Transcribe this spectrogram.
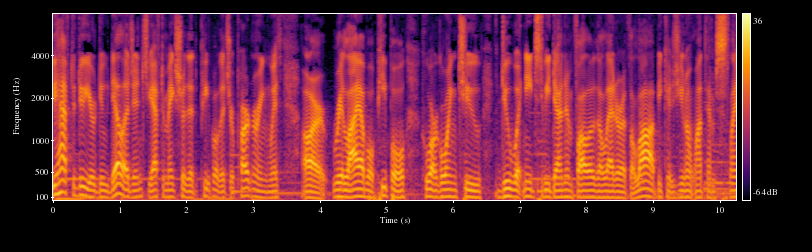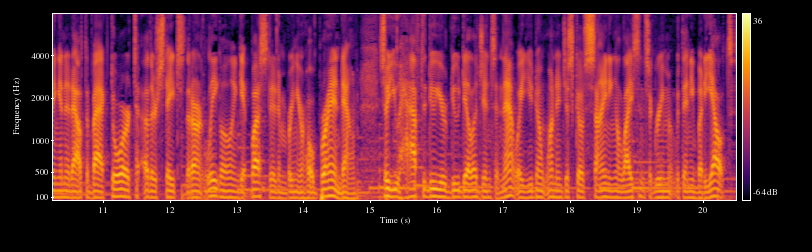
You have to do your due diligence. You have to make sure that the people that you're partnering with are reliable people who are going to do what needs to be done and follow the letter of the law because you don't want them slinging it out the back door to other states that aren't legal and get busted and bring your whole brand down. So you have to do your due diligence in that way. You don't want to just go signing a license agreement with anybody else.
